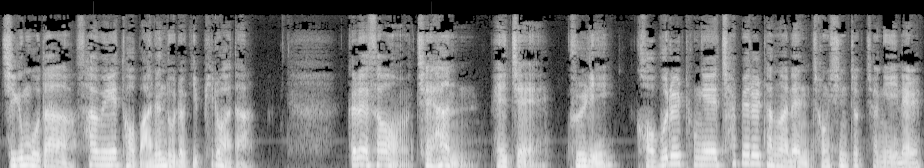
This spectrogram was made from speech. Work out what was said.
지금보다 사회에 더 많은 노력이 필요하다. 그래서 제한, 배제, 분리, 거부를 통해 차별을 당하는 정신적 장애인을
